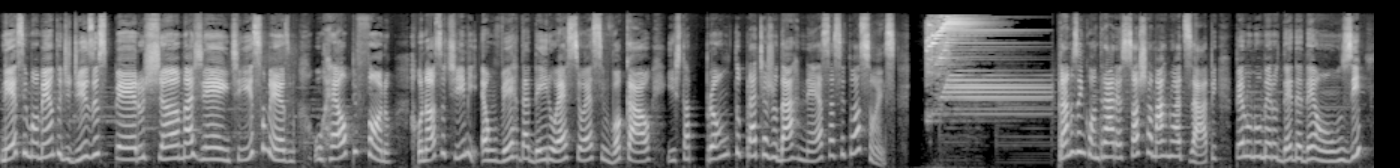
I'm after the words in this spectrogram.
Nesse momento de desespero, chama a gente. Isso mesmo, o Help Fono. O nosso time é um verdadeiro SOS vocal e está pronto para te ajudar nessas situações. Para nos encontrar é só chamar no WhatsApp pelo número DDD 11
